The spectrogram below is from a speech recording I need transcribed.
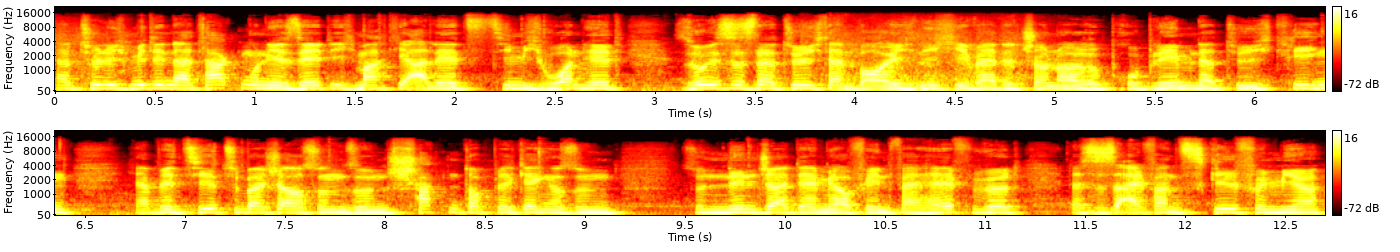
Natürlich mit den Attacken und ihr seht, ich mache die alle jetzt ziemlich One-Hit. So ist es natürlich dann bei euch nicht. Ihr werdet schon eure Probleme natürlich kriegen. Ich habe jetzt hier zum Beispiel auch so einen, so einen Schattendoppelgänger, so einen, so einen Ninja, der mir auf jeden Fall helfen wird. Das ist einfach ein Skill von mir,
